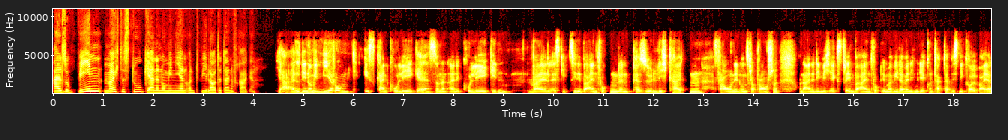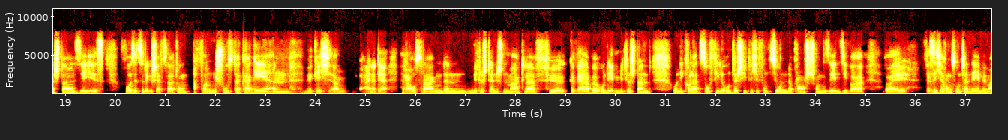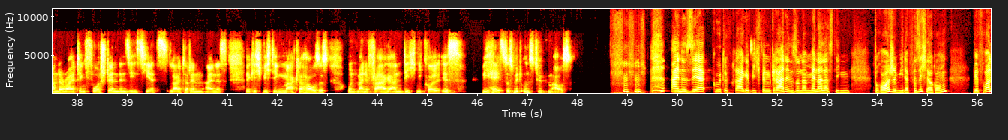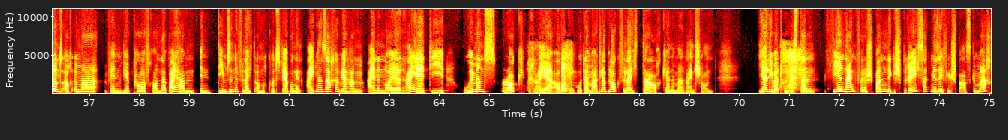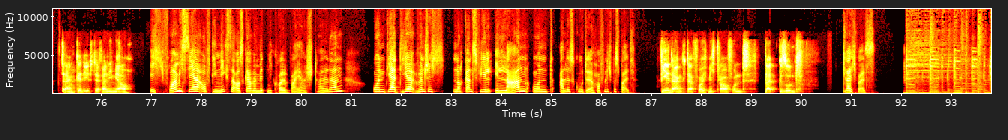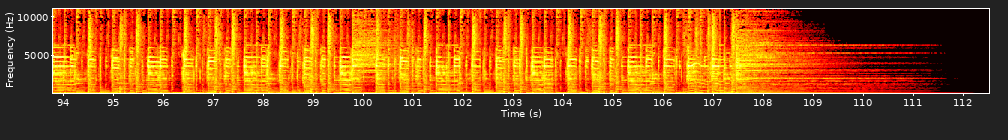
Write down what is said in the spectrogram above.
Also wen möchtest du gerne nominieren und wie lautet deine Frage? Ja, also die Nominierung ist kein Kollege, sondern eine Kollegin, weil es gibt sie, die beeindruckenden Persönlichkeiten, Frauen in unserer Branche. Und eine, die mich extrem beeindruckt, immer wieder, wenn ich mit ihr Kontakt habe, ist Nicole Weierstahl. Sie ist Vorsitzende der Geschäftsleitung von Schuster KG, ein wirklich ähm, einer der herausragenden mittelständischen Makler für Gewerbe und eben Mittelstand. Und Nicole hat so viele unterschiedliche Funktionen in der Branche schon gesehen. Sie war bei Versicherungsunternehmen im Underwriting Vorständin. Sie ist jetzt Leiterin eines wirklich wichtigen Maklerhauses. Und meine Frage an dich, Nicole, ist, wie hältst du es mit uns Typen aus? Eine sehr gute Frage. Ich bin gerade in so einer männerlastigen Branche wie der Versicherung. Wir freuen uns auch immer, wenn wir Powerfrauen dabei haben. In dem Sinne vielleicht auch noch kurz Werbung in eigener Sache. Wir haben eine neue Reihe, die Women's Rock Reihe auf dem Gotha Makler Blog. Vielleicht da auch gerne mal reinschauen. Ja, lieber Thomas, dann vielen Dank für das spannende Gespräch. Es hat mir sehr viel Spaß gemacht. Danke dir, Stefanie, mir auch. Ich freue mich sehr auf die nächste Ausgabe mit Nicole Weierstall dann. Und ja, dir wünsche ich noch ganz viel Elan und alles Gute. Hoffentlich bis bald. Vielen Dank, da freue ich mich drauf und bleibt gesund. Gleichfalls.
